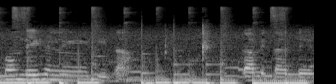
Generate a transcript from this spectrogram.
foundation ni kita ginagamit natin.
